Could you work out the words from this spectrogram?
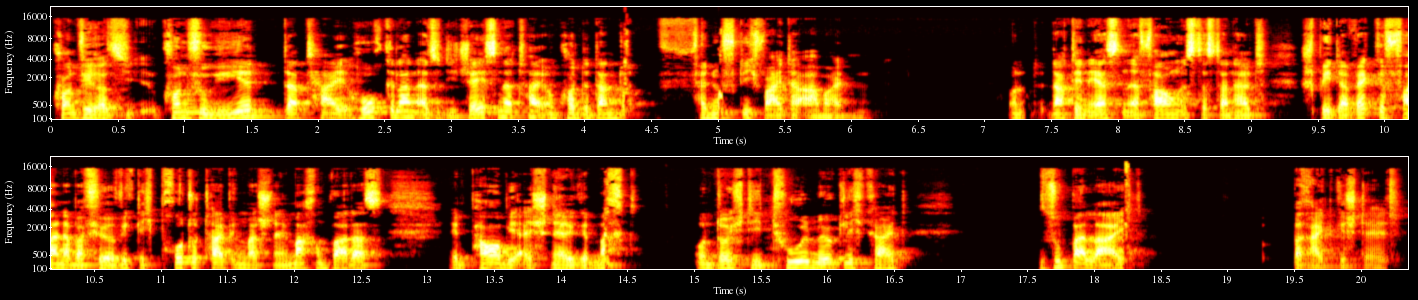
konfiguriert Datei hochgeladen, also die JSON-Datei und konnte dann vernünftig weiterarbeiten. Und nach den ersten Erfahrungen ist das dann halt später weggefallen, aber für wirklich Prototyping mal schnell machen, war das in Power BI schnell gemacht und durch die Tool-Möglichkeit super leicht bereitgestellt.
